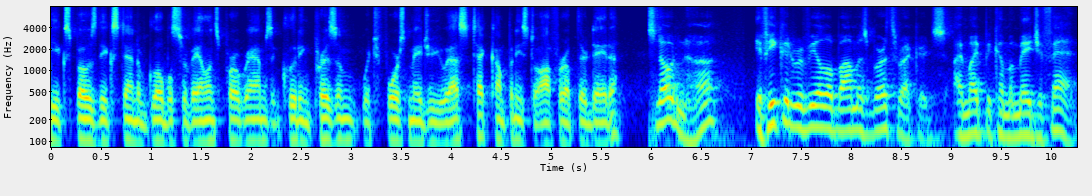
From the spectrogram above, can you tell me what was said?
he exposed the extent of global surveillance programs, including PRISM, which forced major U.S. tech companies to offer up their data. Snowden, huh? If he could reveal Obama's birth records, I might become a major fan.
